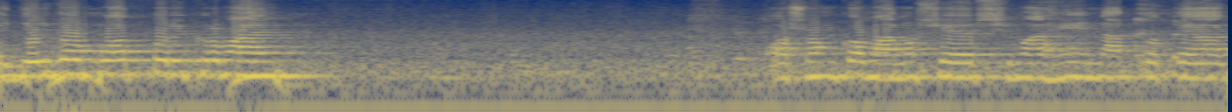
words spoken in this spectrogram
এই দীর্ঘ পথ পরিক্রমায় অসংখ্য মানুষের সীমাহীন আত্মত্যাগ,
